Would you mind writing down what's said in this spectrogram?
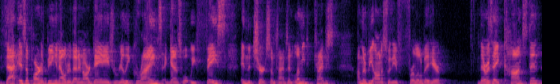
that is a part of being an elder that in our day and age really grinds against what we face in the church sometimes. And let me, can I just, I'm going to be honest with you for a little bit here. There is a constant,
